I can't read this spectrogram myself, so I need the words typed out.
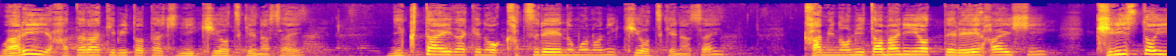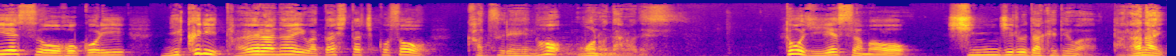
悪い働き人たちに気をつけなさい。肉体だけの割礼のものに気をつけなさい。神の御霊によって礼拝しキリストイエスを誇り肉に頼らない私たちこそ割礼のものなのです。当時イエス様を信じるだけでは足らない。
